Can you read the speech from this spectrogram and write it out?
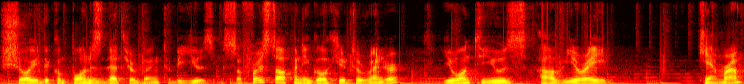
show you the components that you're going to be using. So first off, when you go here to render, you want to use a V-Ray camera.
